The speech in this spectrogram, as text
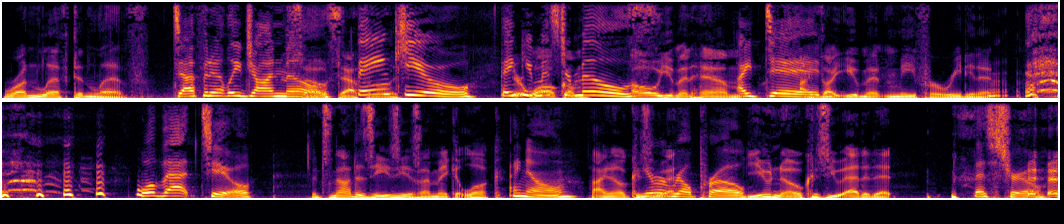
run, lift, and live. Definitely John Mills. So, definitely. Thank you. Thank You're you, welcome. Mr. Mills. Oh, you meant him. I did. I thought you meant me for reading it. well, that too. It's not as easy as I make it look. I know. I know because You're you, a real pro. You know because you edit it. That's true.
